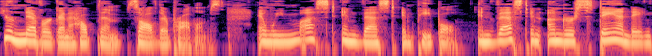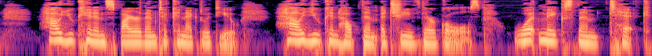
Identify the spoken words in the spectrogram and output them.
you're never going to help them solve their problems. And we must invest in people, invest in understanding how you can inspire them to connect with you, how you can help them achieve their goals, what makes them tick,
